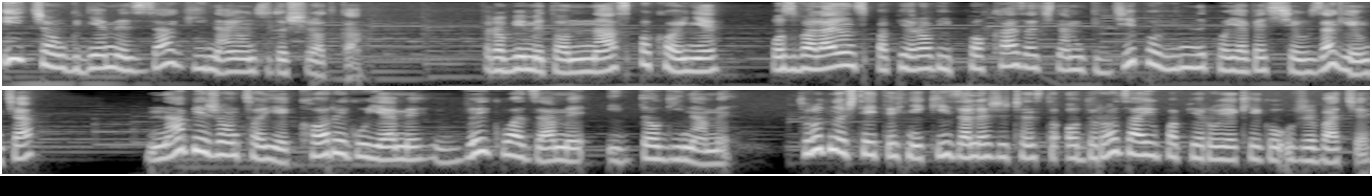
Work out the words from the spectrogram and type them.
i ciągniemy zaginając do środka. Robimy to na spokojnie, pozwalając papierowi pokazać nam, gdzie powinny pojawiać się zagięcia. Na bieżąco je korygujemy, wygładzamy i doginamy. Trudność tej techniki zależy często od rodzaju papieru, jakiego używacie,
